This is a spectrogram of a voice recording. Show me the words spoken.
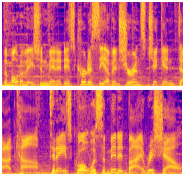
The Motivation Minute is courtesy of InsuranceChicken.com. Today's quote was submitted by Rochelle.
